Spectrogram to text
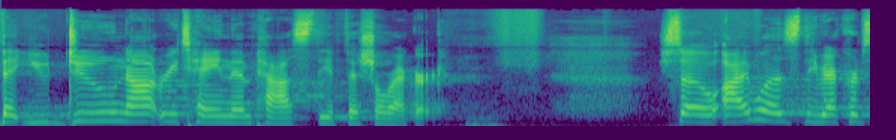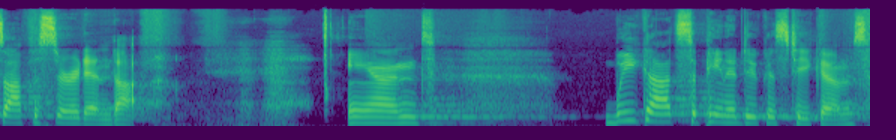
that you do not retain them past the official record. So I was the records officer at NDOT. And we got subpoena duces tecums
